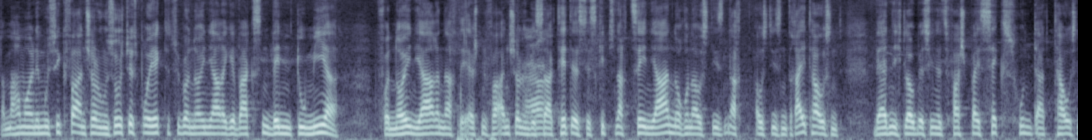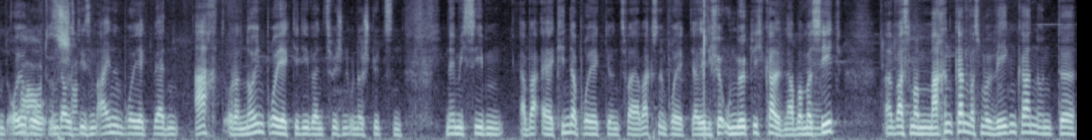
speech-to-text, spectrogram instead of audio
dann machen wir mal eine Musikveranstaltung. Und so ist das Projekt jetzt über neun Jahre gewachsen. Wenn du mir vor neun Jahren nach der ersten Veranstaltung ja. gesagt hättest, das gibt es nach zehn Jahren noch und aus diesen, nach, aus diesen 3000 werden, ich glaube, wir sind jetzt fast bei 600.000 Euro. Wow, und aus diesem einen Projekt werden acht oder neun Projekte, die wir inzwischen unterstützen, nämlich sieben äh, Kinderprojekte und zwei Erwachsenenprojekte, also die für unmöglich kalten. Aber man ja. sieht, äh, was man machen kann, was man bewegen kann. Und äh,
